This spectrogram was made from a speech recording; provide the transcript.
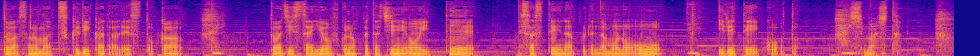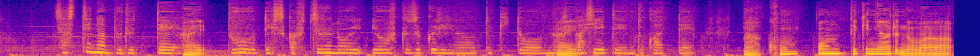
あとはそのまあ作り方ですとか、はい。あとは実際洋服の形においてサステイナブルなものを入れていこうとはい。しました。サステナブルってはい。どうですか？普通の洋服作りの時と難しい点とかって。まあ根本的にあるのは、やっ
